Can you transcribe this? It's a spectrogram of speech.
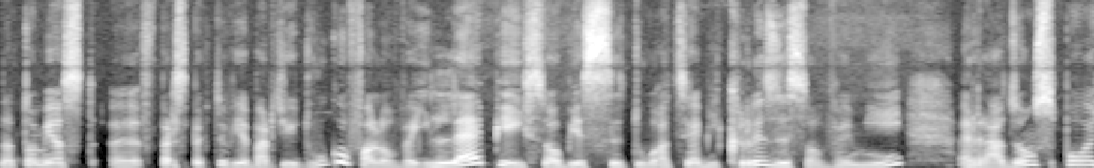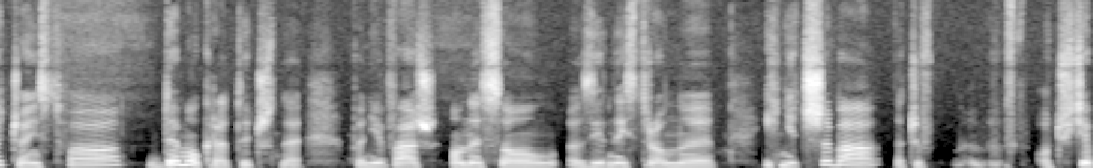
Natomiast e, w perspektywie bardziej długofalowej lepiej sobie z sytuacjami kryzysowymi radzą społeczeństwa demokratyczne, ponieważ one są z jednej strony, ich nie trzeba, znaczy w, w, oczywiście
